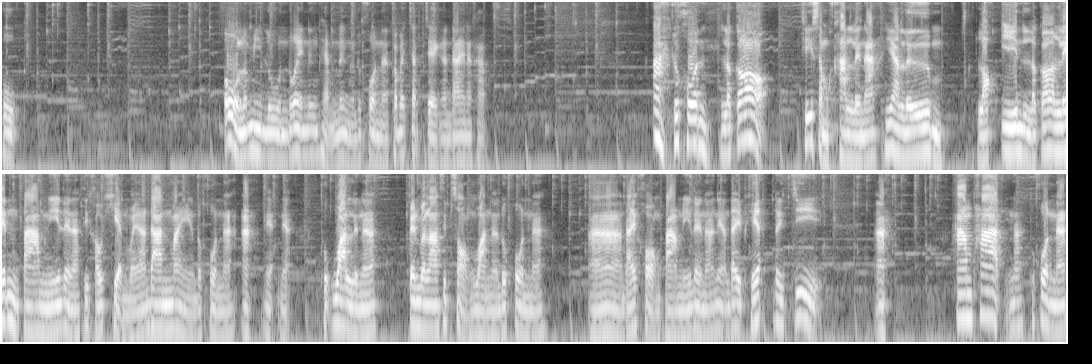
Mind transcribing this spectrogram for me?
ถูก โอ้ แล้วมีรูนด้วยหนึ่งแถมหนึ่งอะทุกคนนะ ก็ไปจัดแจงกันได้นะครับ อะ ทุกคน แล้วก็ที่สำคัญเลยนะ อย่าลืม ล็อกอินแล้วก็เล่นตามนี้เลยนะที่เขาเขียนไว้นะด้านใหม่ทุกคนนะอะเนี่ยเนี่ยทุกวันเลยนะ เป็นเวลา 12 วันนะทุกคนนะอ่าได้ของตามนี้เลยนะเนี่ยได้เพชรได้จี้อะห้ามพลาดนะทุกคนนะ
